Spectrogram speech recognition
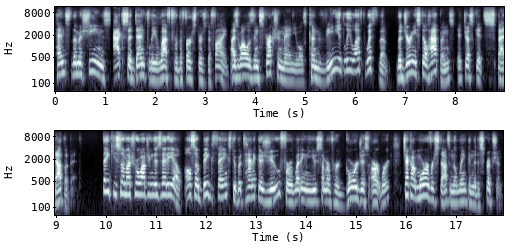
Hence, the machines accidentally left for the Firsters to find, as well as instruction manuals conveniently left with them. The journey still happens, it just gets sped up a bit. Thank you so much for watching this video. Also, big thanks to Botanica Zhu for letting me use some of her gorgeous artwork. Check out more of her stuff in the link in the description.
